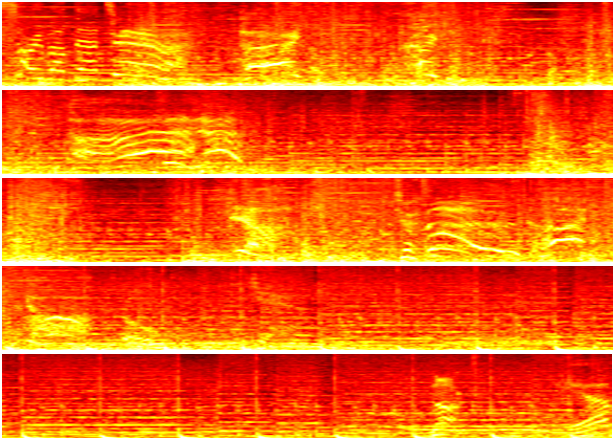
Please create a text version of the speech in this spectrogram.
Sorry about that. Knocked. Yep.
